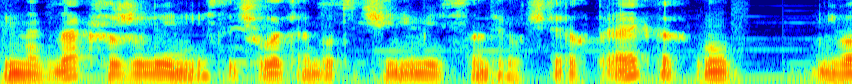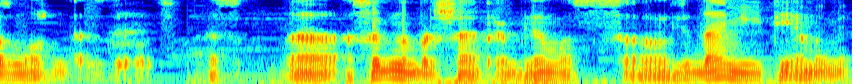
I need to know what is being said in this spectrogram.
Иногда, к сожалению, если человек работает в течение месяца на трех-четырех проектах, ну, невозможно так сделать. А, особенно большая проблема с э, лидами и PM-ами.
